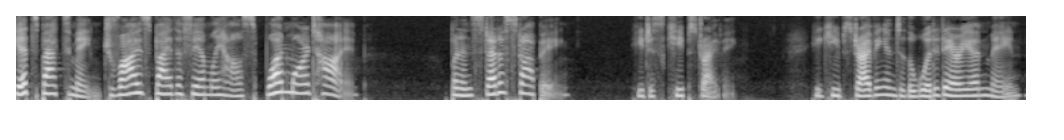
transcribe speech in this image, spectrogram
Gets back to Maine, drives by the family house one more time. But instead of stopping, he just keeps driving. He keeps driving into the wooded area in Maine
